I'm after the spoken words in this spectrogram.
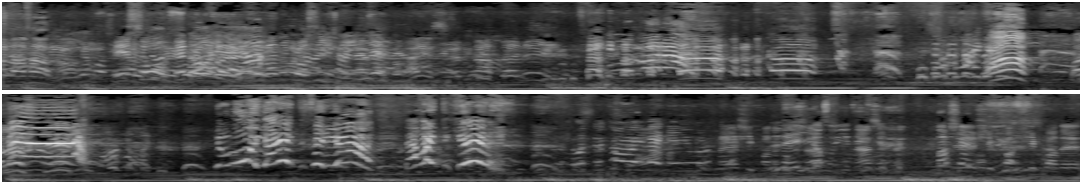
alla fall. Vi såg det bra. Det var en bra synvinkel. Ah! Vad läskigt! Jag vågar inte, seriöst! Det här var inte kul! Måste ta i väggen Johan. Nej, jag såg ingenting. Marcel, Chippade.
